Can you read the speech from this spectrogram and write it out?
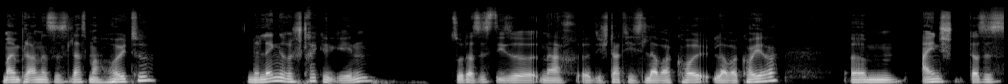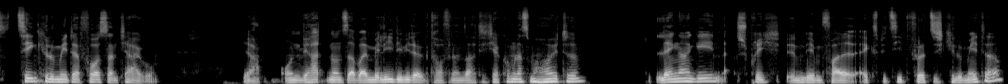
Mein Plan ist es, lass mal heute eine längere Strecke gehen. So, das ist diese nach, äh, die Stadt hieß Lavacoya. Ähm, ein, das ist zehn Kilometer vor Santiago. Ja, und wir hatten uns aber in Melide wieder getroffen. Dann sagte ich, ja komm, lass mal heute länger gehen, sprich in dem Fall explizit 40 Kilometer.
